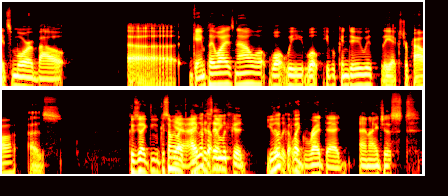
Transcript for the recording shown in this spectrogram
it's more about uh, gameplay wise now what, we what people can do with the extra power as because like look at something like I look at they like, look good. You They look look at like Red Dead, and I just,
